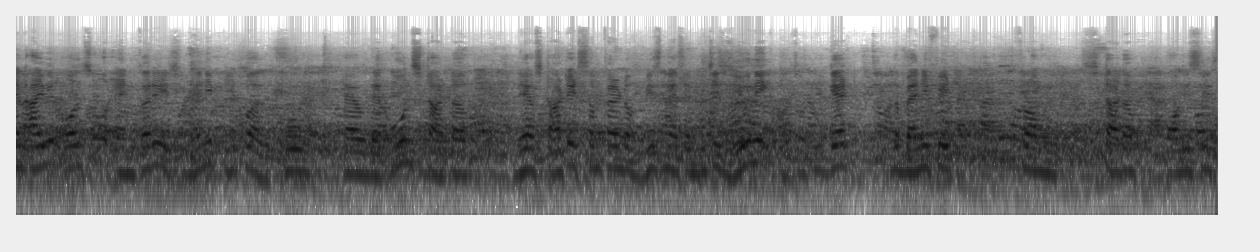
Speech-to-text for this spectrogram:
And I will also encourage many people who have their own startup, they have started some kind of business and which is unique also to get the benefit from startup policies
